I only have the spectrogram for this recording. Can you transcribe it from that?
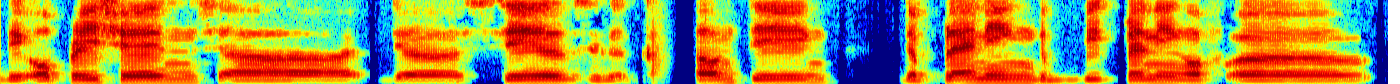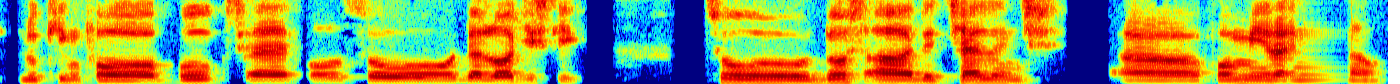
the operations, uh, the sales, the accounting, the planning, the big planning of uh, looking for books, and also the logistic. So those are the challenge uh, for me right now.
